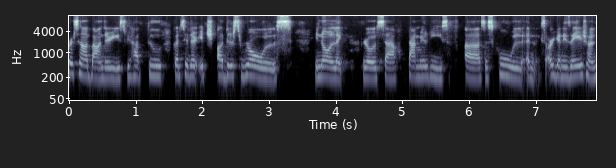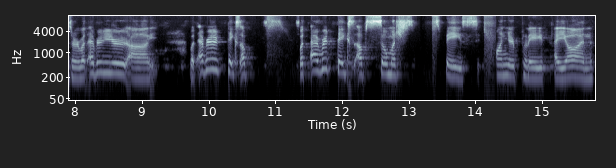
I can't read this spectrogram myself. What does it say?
personal boundaries. We have to consider each other's roles. You know, like roles sa families, uh, sa school, and like, sa organizations, or whatever your, uh, whatever takes up, whatever takes up so much space on your plate. Ayon.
